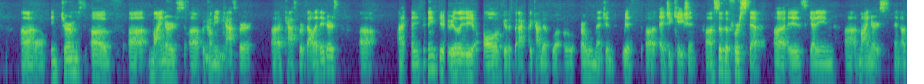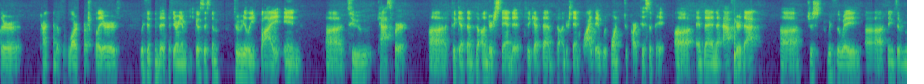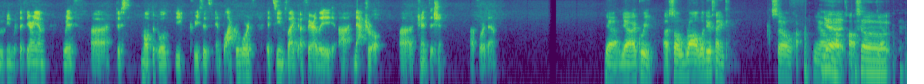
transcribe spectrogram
Uh, in terms of uh, miners uh, becoming Casper uh, Casper validators, I, think it really all goes back to kind of what Raul mentioned with uh, education. Uh, so the first step uh, is getting uh, miners and other kind of large players within the Ethereum ecosystem to really buy in uh, to Casper, uh, to get them to understand it, to get them to understand why they would want to participate. and then after that, just with the way things are moving with Ethereum, with uh, just multiple decreases in block rewards, it seems like a fairly uh, natural uh, transition uh, for them. Yeah, yeah, I agree. Uh, so, Raul, what do you think? So, you know, yeah. How, how, so, yeah.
